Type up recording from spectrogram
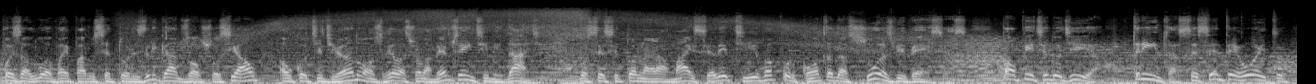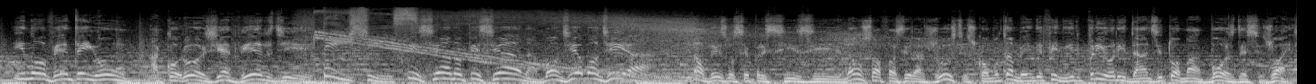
pois a lua vai para os setores ligados ao social, ao cotidiano, aos relacionamentos e intimidade. Você se tornará mais seletiva por conta das suas vivências. Palpite do dia: 30, 68 e 91. A coroja é verde. Peixes. Pisciano, pisciana, bom dia, bom dia. Talvez você precise não só fazer ajustes, como também definir prioridades e tomar boas decisões.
